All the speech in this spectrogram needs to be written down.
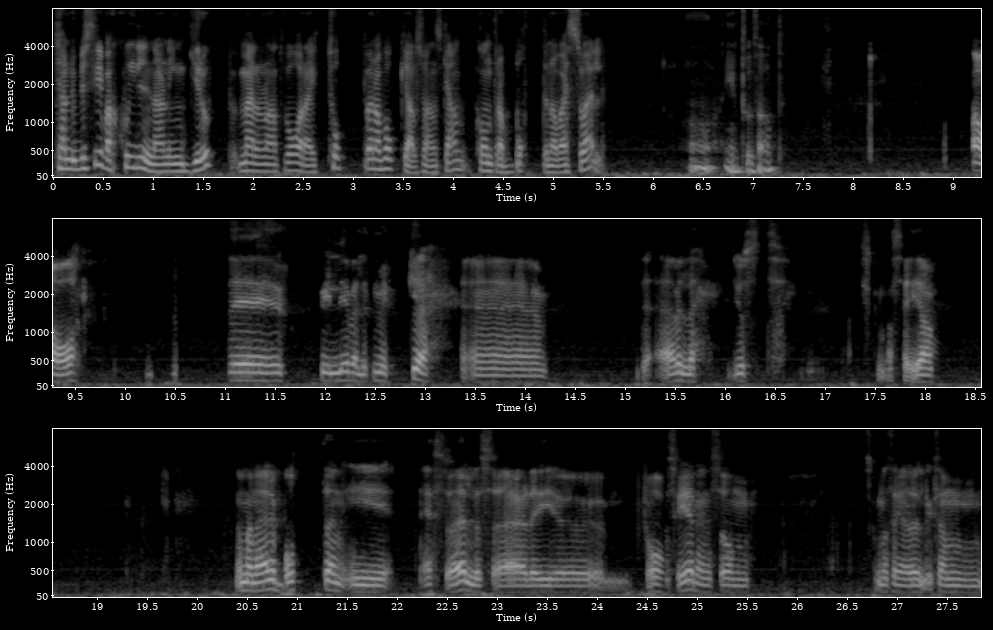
kan du beskriva skillnaden i en grupp mellan att vara i toppen av Hockeyallsvenskan kontra botten av SHL? Ja, intressant. Ja, det skiljer väldigt mycket. Eh, Det är väl just, vad ska man säga, när man är i botten i SHL så är det ju kvalserien som, ska man säga, liksom,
